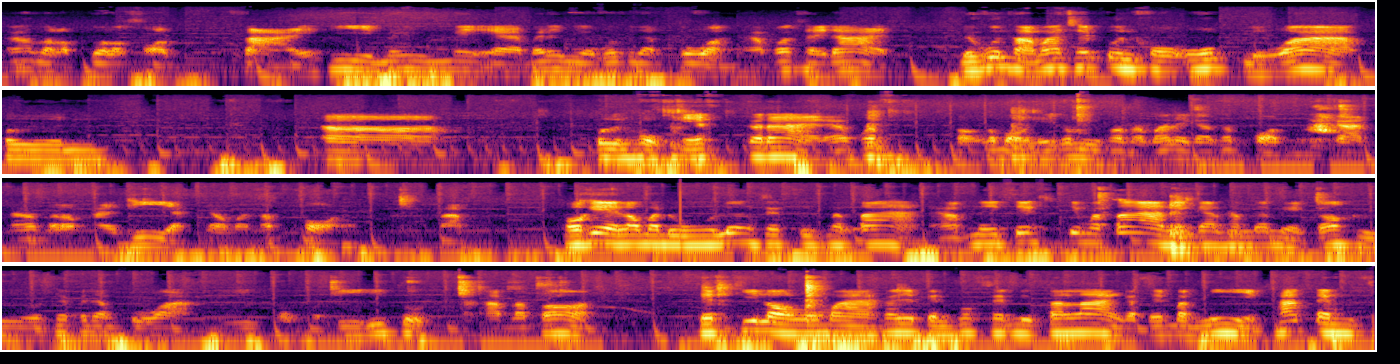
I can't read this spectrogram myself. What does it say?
นะครับสำหรับตัวละครสายที่ไม่ไม่แอบไม่ได้มีอาวุธประจำตัวนะครับก็ใช้ได้ หรือคุณสามารถใช้ปืนโคอุปหรือว่าปืนอ่อปืน 6S ก็ได้นะครับเพราะสองกระบอกนี้ก็มีความสามารถในการซัพพอร์ตเหมือนกันนะครับสำหรับใครที่อยากจะเอามาซัพพอร์ต โอเค เรามาดูเรื่องเซตซิมาต้านะครับ ในเซตซิมาต้าในการทำดาเมจก็คือเซตประจำตัวมีผลดีที่สุดนะครับ แล้วก็เซตที่รองลงมาก็จะเป็นพวกเซตนิวตันล่างกับเซตบันนี่ ถ้าเต็มเซ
